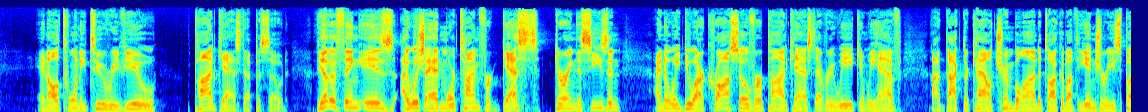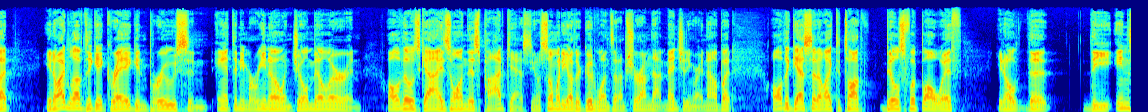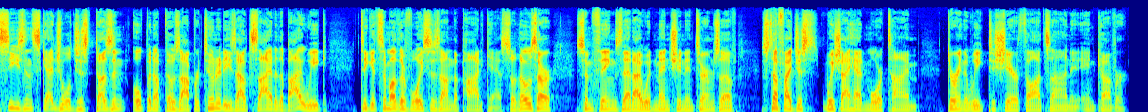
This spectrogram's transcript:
an all 22 review podcast episode. The other thing is, I wish I had more time for guests during the season. I know we do our crossover podcast every week, and we have uh, Dr. Kyle Trimble on to talk about the injuries. But you know, I'd love to get Greg and Bruce and Anthony Marino and Joe Miller and all those guys on this podcast. You know, so many other good ones that I'm sure I'm not mentioning right now. But all the guests that I like to talk Bills football with, you know, the the in-season schedule just doesn't open up those opportunities outside of the bye week to get some other voices on the podcast. So those are some things that I would mention in terms of stuff I just wish I had more time during the week to share thoughts on and, and cover.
